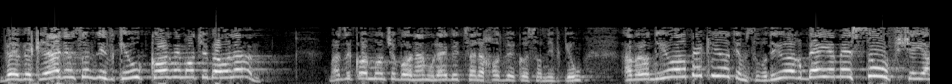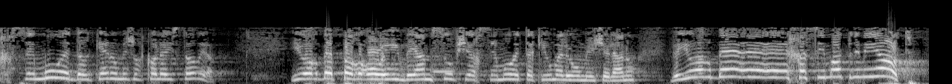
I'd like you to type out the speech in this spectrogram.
ובקריאת ים סוף נבקעו כל מימות שבעולם. מה זה כל מימות שבעולם? אולי בצלחות וכוסות נבקעו, אבל עוד יהיו הרבה קריאות ים סוף, עוד יהיו הרבה ימי סוף שיחסמו את דרכנו במשך כל ההיסטוריה. יהיו הרבה פרעואים בים סוף שיחסמו את הקיום הלאומי שלנו, ויהיו הרבה אה, חסימות פנימיות.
